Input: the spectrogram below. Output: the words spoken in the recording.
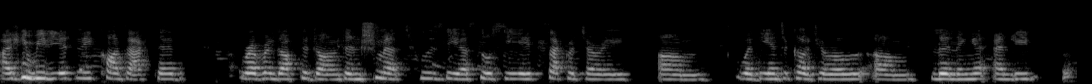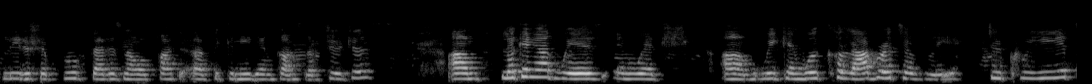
I immediately contacted Reverend Dr. Jonathan Schmidt, who's the Associate Secretary um, with the Intercultural um, Learning and Lead Leadership Group that is now a part of the Canadian Council of Churches, um, looking at ways in which um, we can work collaboratively to create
